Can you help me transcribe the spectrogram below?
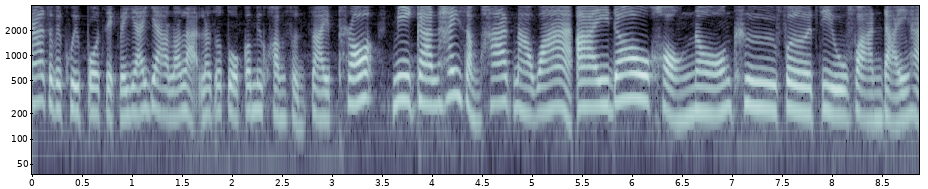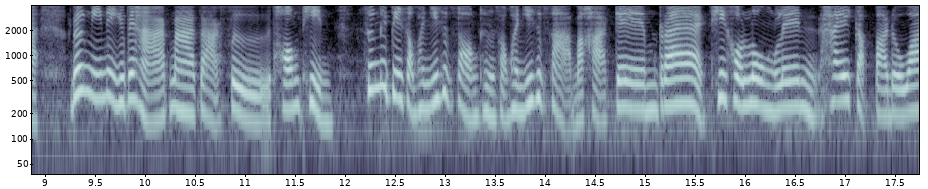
น่าจะไปคุยโปรเจกต์ระยะยาวแล้วล่ะแล้วเจ้าตัวก็มีความสนใจ เพราะมีการให้สัมภาษณ์มาว่าไอดอลของน้องคือเฟอร์จิลฟานไดค่ะ เรื่องนี้เนี่ยยุ้ยไปหามาจากสื่อท้องถิ่น ซึ่งในปี 2022 ถึง 2023อะค่ะเกมแรกที่เขาลงเล่นให้กับปาโดวา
